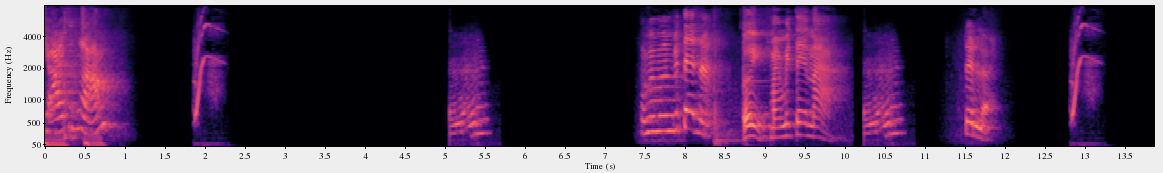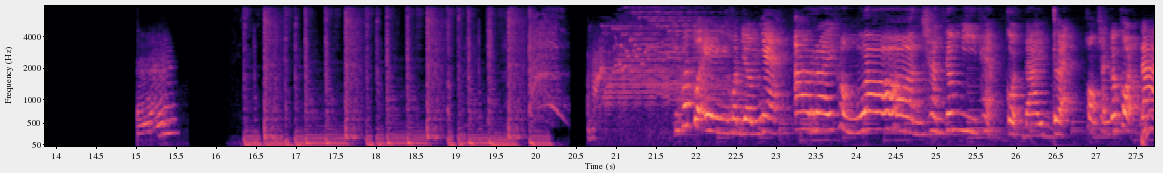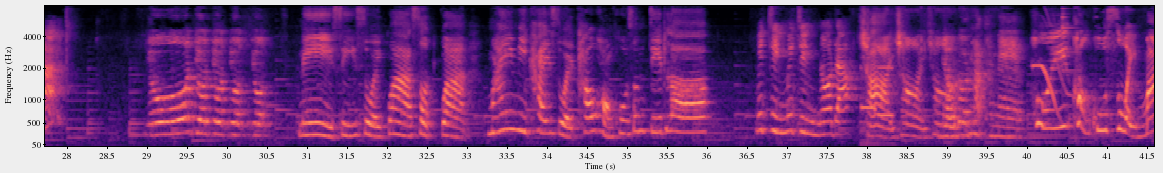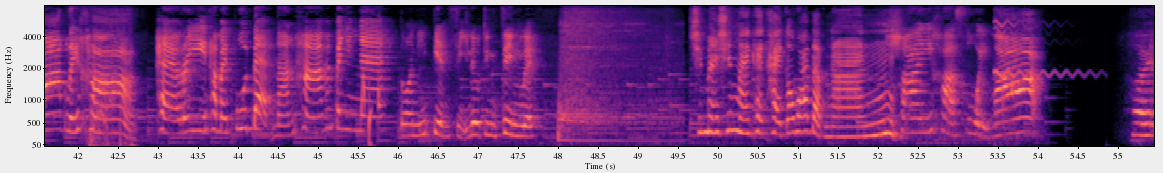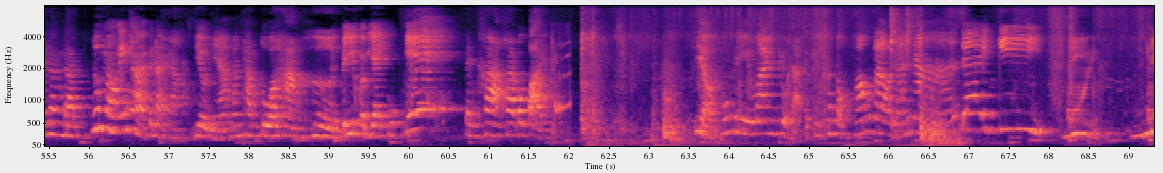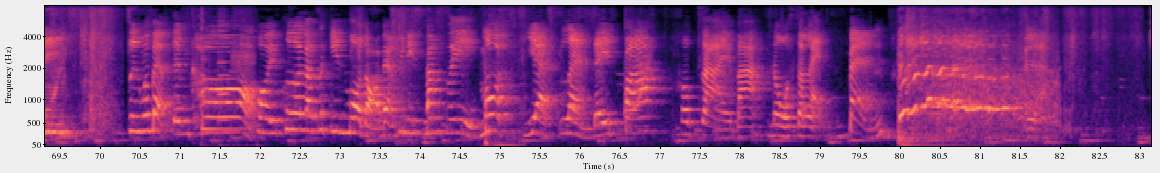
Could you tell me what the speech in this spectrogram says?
ชายข้างหลัง ทำไมมันไม่เต้นอะ เอ้ยทำไมไม่เต้นอะ เต้นเลย คิดว่าตัวเองมีคนเดียวหรือไง อะไรของหลอน ฉันก็มีแถมกดได้ด้วยของฉันก็กดได้ หยุดหยุดหยุดหยุดหยุดนี่สีสวยกว่าสดกว่า ไม่มีใครสวยเท่าของครูส้มจี๊ดหรอก ไม่จริงไม่จริงนอดักใช่ใช่ใช่เดี๋ยวโดนหักคะแนน หุยของครูสวยมากเลยค่ะ แพรรี่ทำไมพูดแบบนั้นฮะมันเป็นยังไง ตัวนี้เปลี่ยนสีเร็วจริง ๆ เลย ใช่ไหมใช่ไหมใคร ๆ ก็ว่าแบบนั้น ใช่ค่ะสวยมาก เฮ้ยนางดักลูกน้องเอ็งหายไปไหนอะ เดี๋ยวเนี้ยมันทำตัวห่างเหินไปอยู่กับยายปุกเก้เป็นค่าค่าก็ไป เดี๋ยวพรุ่งนี้วันหยุดอะไปกินขนมห้องเรานะนะได้กี่ดีดีซื้อมาแบบเต็มข้อเฮ้ยเพื่อนเราจะกินหมดเหรอแบ่งพี่นิสบ้างสิหมด yes แหลนได้ปะเข้าใจปะ no ส แลนแป่นเออ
